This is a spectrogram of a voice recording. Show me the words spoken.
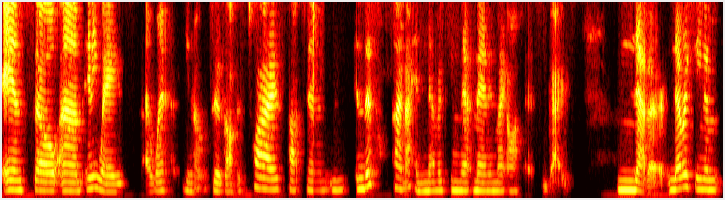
And so, um, anyways, I went, you know, to his office twice, talked to him. In this whole time, I had never seen that man in my office, you guys. Never, never seen him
